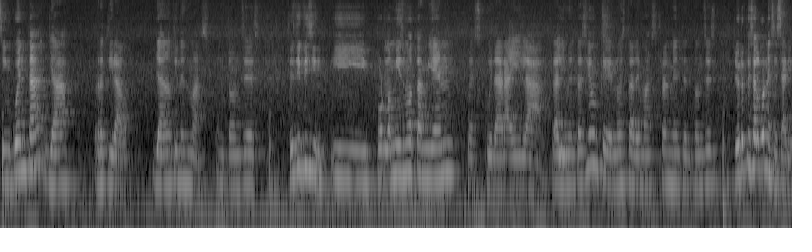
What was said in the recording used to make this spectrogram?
50 ya retirado, ya no tienes más. Entonces, es difícil y por lo mismo también pues cuidar ahí la, la alimentación que no está de más realmente. Entonces, yo creo que es algo necesario.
